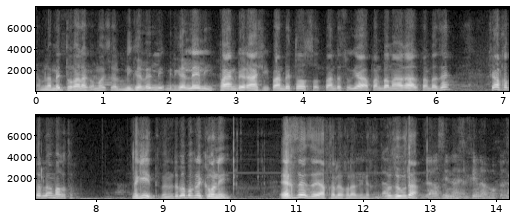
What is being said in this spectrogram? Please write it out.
המלמד תורה לעמו ישראל, מתגלה לי, מתגלה לי פן ברש"י, פן בתוספות, פן בסוגיה, פן במהר"ל, פן בזה, שאף אחד עוד לא אמר אותו. נגיד, ואני מדבר באופן עקרוני. איך זה? זה אף אחד לא יכול להבין איך זה. אבל זו עובדה. זה הר סיני, הכי נמוך לזה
